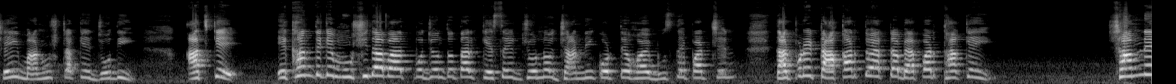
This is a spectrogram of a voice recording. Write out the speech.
সেই মানুষটাকে যদি আজকে এখান থেকে মুর্শিদাবাদ পর্যন্ত তার কেসের জন্য জার্নি করতে হয়, বুঝতে পারছেন? তারপরে টাকার তো একটা ব্যাপার থাকেই। সামনে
